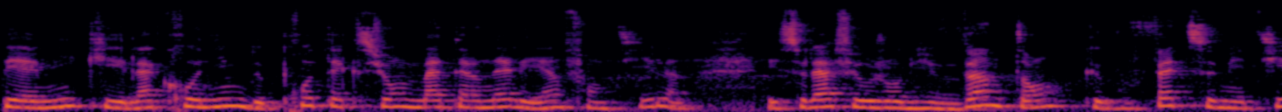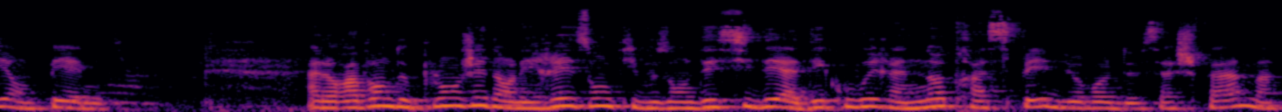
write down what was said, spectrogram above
PMI qui est l'acronyme de protection maternelle et infantile. Et cela fait aujourd'hui 20 ans que vous faites ce métier en PMI. Alors avant de plonger dans les raisons qui vous ont décidé à découvrir un autre aspect du rôle de sage-femme,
